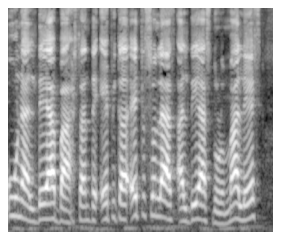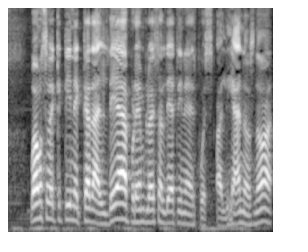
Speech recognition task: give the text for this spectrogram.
una aldea bastante épica Estas son las aldeas normales Vamos a ver qué tiene cada aldea Por ejemplo, esta aldea tiene pues aldeanos, ¿no?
